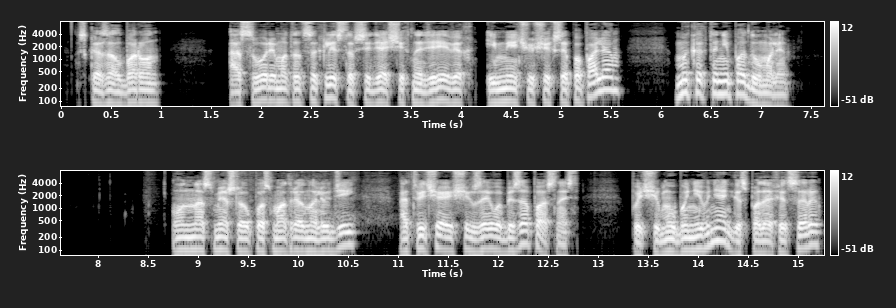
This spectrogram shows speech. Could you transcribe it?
— сказал барон. «О своре мотоциклистов, сидящих на деревьях и мечущихся по полям, мы как-то не подумали». Он насмешливо посмотрел на людей, отвечающих за его безопасность. Почему бы не внять, господа офицеры,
